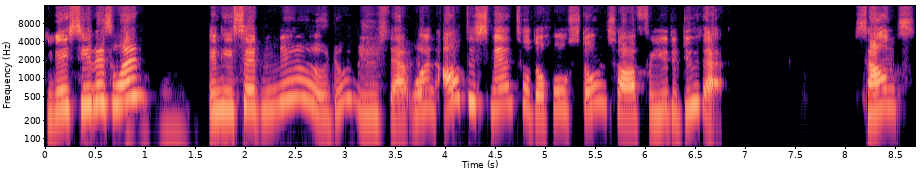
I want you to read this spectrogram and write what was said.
You guys see this one? And he said, No, don't use that one. I'll dismantle the whole stone saw for you to do that. Sounds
